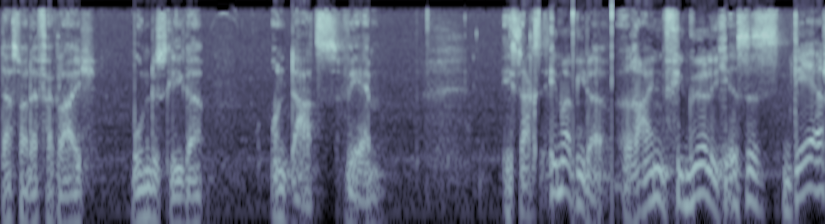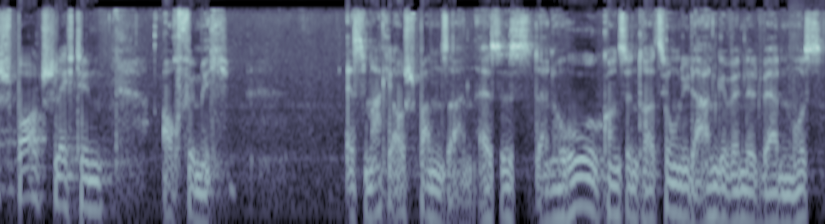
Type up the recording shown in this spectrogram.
Das war der Vergleich Bundesliga und Darts WM. Ich sag's immer wieder, rein figürlich ist es der Sport schlechthin, auch für mich. Es mag ja auch spannend sein. Es ist eine hohe Konzentration, die da angewendet werden muss.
